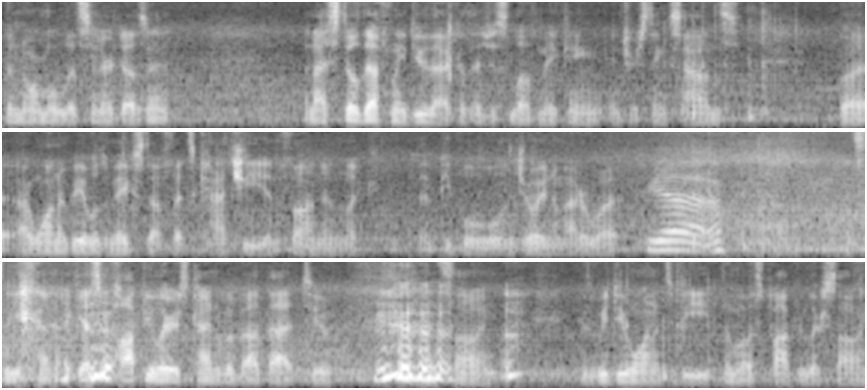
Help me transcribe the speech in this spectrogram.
the normal listener doesn't. And I still definitely do that because I just love making interesting sounds. But I want to be able to make stuff that's catchy and fun and like that people will enjoy no matter what. Yeah. Um, so yeah, I guess popular is kind of about that too. that song, because we do want it to be the most popular song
